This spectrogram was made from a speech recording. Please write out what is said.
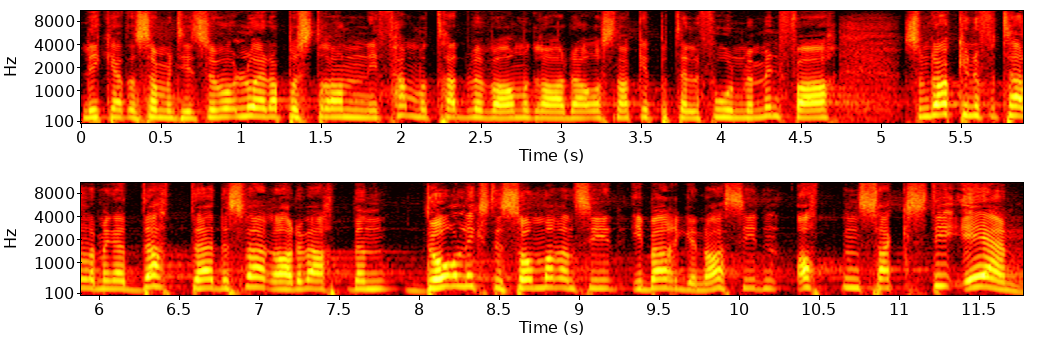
like etter Summertid, så lå jeg da på stranden i 35 varmegrader og snakket på telefon med min far, som da kunne fortelle meg at dette dessverre hadde vært den dårligste sommeren i Bergen da, siden 1861.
